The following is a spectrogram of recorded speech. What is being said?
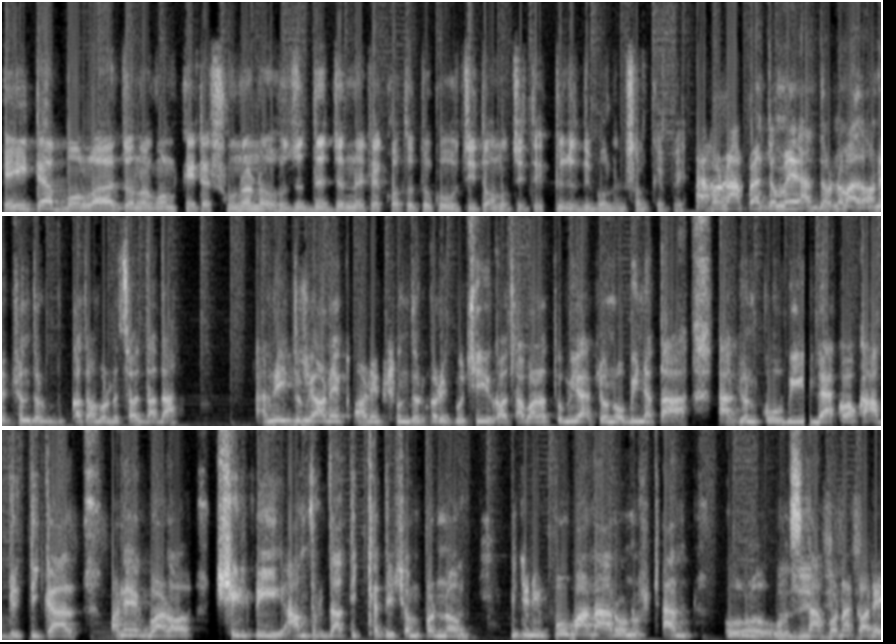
এইটা বলা জনগণকে এটা শোনানো হুজুরদের জন্য এটা কতটুকু উচিত অনুচিত? একটু যদি বলেন সংক্ষেপে। এখন আপনার তুমি ধন্যবাদ অনেক সুন্দর কথা বলেছ দাদা। আপনি তুমি অনেক অনেক সুন্দর করে গুছিয়ে কথা বলো। তুমি একজন অভিনেতা একজন কবি লেখক আবৃত্তিকার অনেক বড় শিল্পী আন্তর্জাতিক খ্যাতি সম্পন্ন যিনি প্রবানার অনুষ্ঠান স্থাপনা করে।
